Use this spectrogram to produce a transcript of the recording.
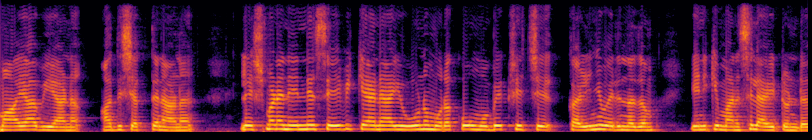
മായാവിയാണ് അതിശക്തനാണ്. ലക്ഷ്മണൻ എന്നെ സേവിക്കാനായി ഊണും ഉറക്കവും ഉപേക്ഷിച്ച് കഴിഞ്ഞു വരുന്നതും എനിക്ക് മനസ്സിലായിട്ടുണ്ട്.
